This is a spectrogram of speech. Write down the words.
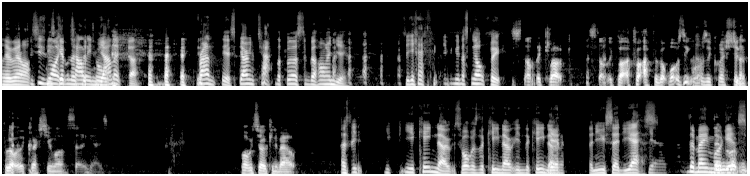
There we are. This is He's like given us the Italian tour. janitor. Francis, go and tap the person behind you. So yeah, give me a selfie. Stop the clock. Stop the clock. I, I forgot what was it. What was the question? I forgot what the question was. Sorry, guys. What we're talking about? I think your, your keynotes. What was the keynote in the keynote? Yeah. And you said yes. Yeah. The main There word, were- yes.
